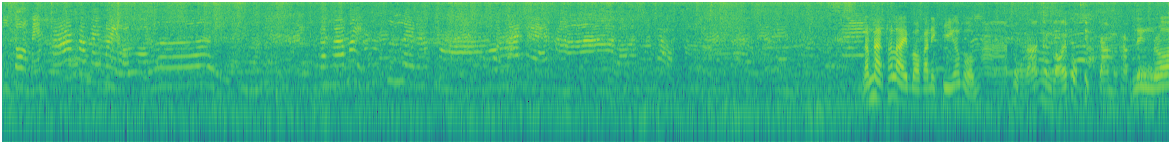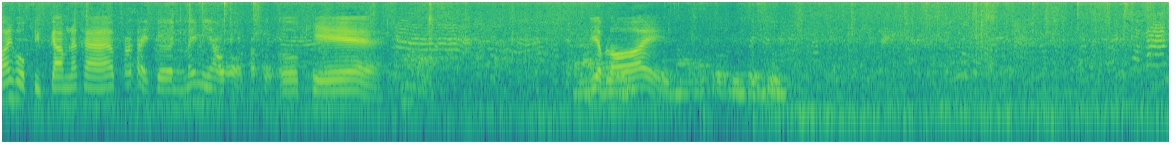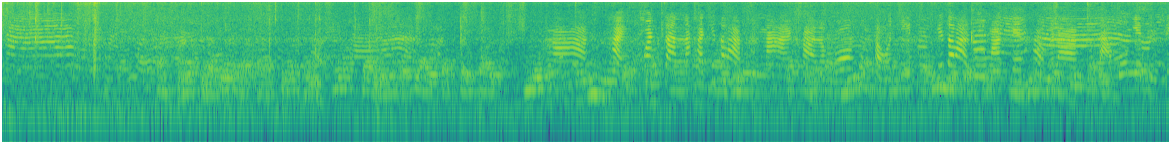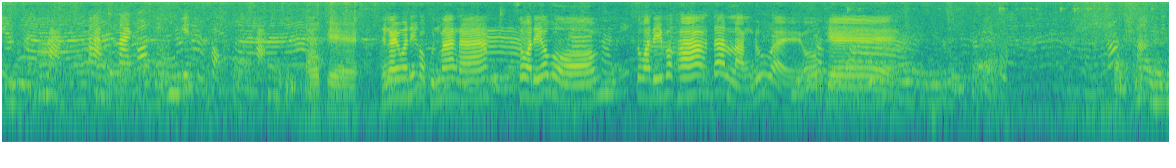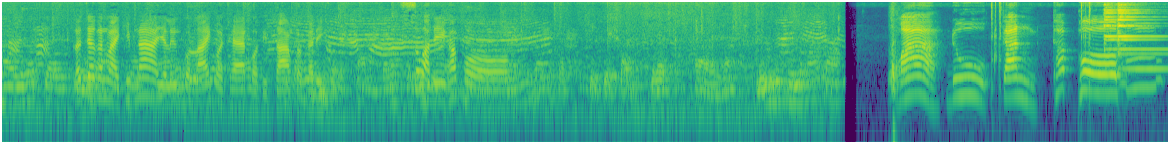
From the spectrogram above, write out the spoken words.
มีก่อนไหมคะทำใหม่ๆร้อนๆเลยกระทะใหม่เพิ่งขึ้นเลยนะคะร้านแท้ค่ะร้านเก่าค่ะน้ำหนักเท่าไหร่บอกกันอีกทีครับผม อ่า ถุงละ160 กรัมครับ160 กรัมนะครับ ถ้าใส่เกินไม่มีเอาออกครับผมโอเค เรียบร้อย ค่ะขายทุกวันจันทร์นะคะ ที่ตลาด เบอร์มาร์เก็ตค่ะ เวลา3โมงเย็นถึง4ทุ่มค่ะ ตลาดคุณนายก็4โมงเย็นถึง2ทุ่มค่ะ โอเค ยังไงวันนี้ขอบคุณมากนะ สวัสดีครับผม สวัสดีพ่อค้าด้านหลังด้วย โอเค แล้วเจอกันใหม่คลิปหน้า อย่าลืมกดไลค์ กดแชร์ กดติดตาม กดกระดิ่ง สวัสดีครับผมมาดูกัน ครับผม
